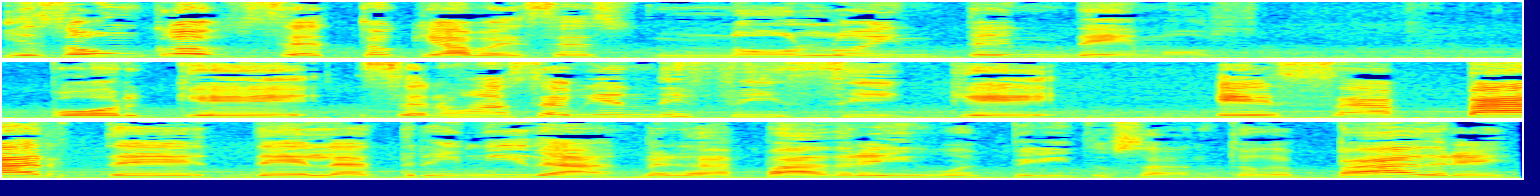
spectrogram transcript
Y eso es un concepto que a veces no lo entendemos porque se nos hace bien difícil que esa parte de la Trinidad, ¿verdad? Padre, Hijo, Espíritu Santo, que Padre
